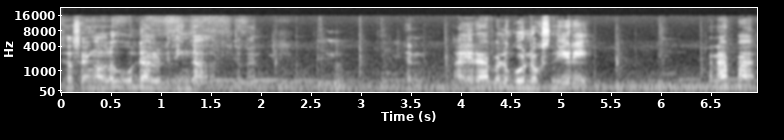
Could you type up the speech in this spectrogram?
selesai ngeluh udah lu ditinggal gitu kan. Dan akhirnya apa lu gondok sendiri. Kenapa?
